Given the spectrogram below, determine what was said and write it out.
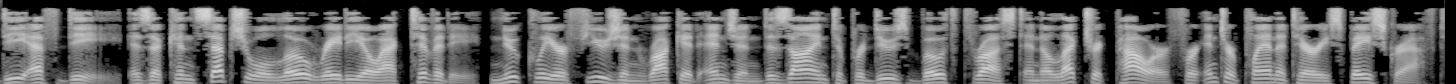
(DFD) is a conceptual low radioactivity nuclear fusion rocket engine designed to produce both thrust and electric power for interplanetary spacecraft.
